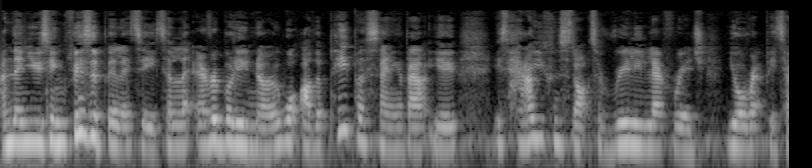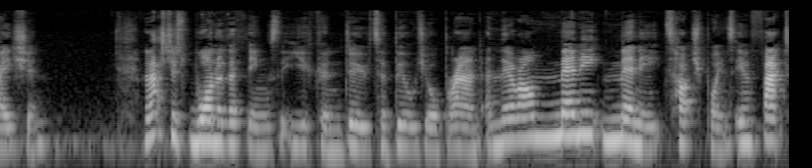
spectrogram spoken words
and then using visibility to let everybody know what other people are saying about you is how you can start to really leverage your reputation. And that's just one of the things that you can do to build your brand. And there are many, many touch points. In fact,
